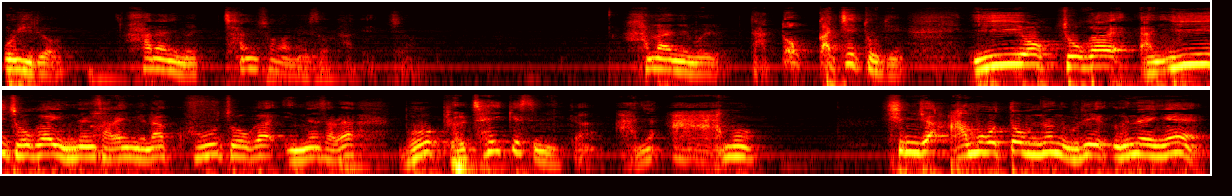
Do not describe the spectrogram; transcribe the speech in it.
오히려 하나님을 찬송하면서 가겠죠. 하나님을 다 똑같이 돈이 2억 조가 아니 2조가 있는 사람이나 9조가 있는 사람 뭐 별 차이 있겠습니까? 아니요. 아무 심지어 아무것도 없는 우리 은행에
